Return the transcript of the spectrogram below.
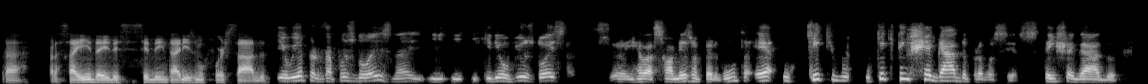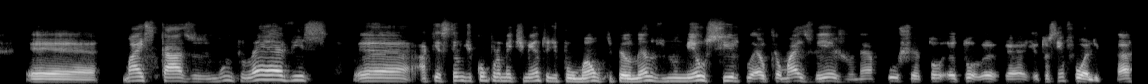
para sair daí desse sedentarismo forçado. Eu ia perguntar para os dois, né, e, e, e, queria ouvir os dois eh, em relação à mesma pergunta, é o que, que, o que, que tem chegado para vocês? Tem chegado é, mais casos muito leves, é, a questão de comprometimento de pulmão, que pelo menos no meu círculo é o que eu mais vejo, né? Puxa, eu tô, eu tô, eu, é, tô sem fôlego, né?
